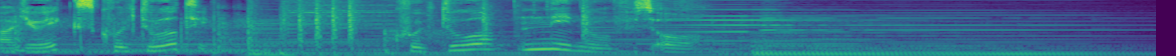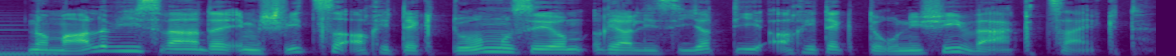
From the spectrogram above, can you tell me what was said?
Radio X Kulturtipp. Kultur nicht nur fürs Ohr. Normalerweise werden im Schweizer Architekturmuseum realisierte architektonische Werke gezeigt.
